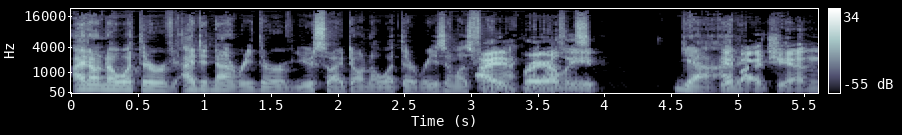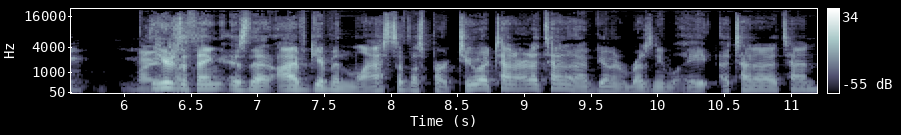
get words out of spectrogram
I don't know what their rev- I did not read the review, so I don't know what their reason was for. I rarely Yeah, give IGN my. here's the thing: is that I've given Last of Us Part Two a 10 out of 10, and I've given Resident Evil 8 a 10 out of 10.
